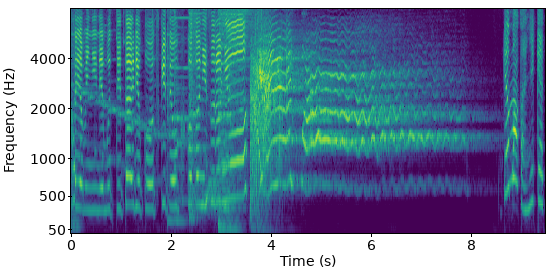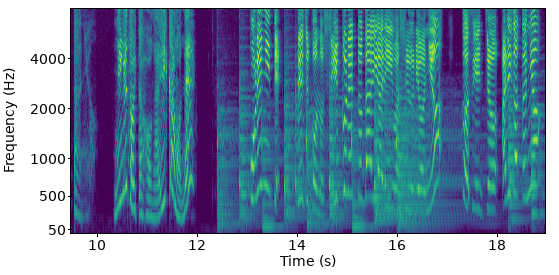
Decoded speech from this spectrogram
早めに眠って体力をつけておくことにするにゃゲマが逃げたにゃ逃げといた方がいいかもね。これにてデジコのシークレットダイアリーは終了にゃご清聴ありがとにゃ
